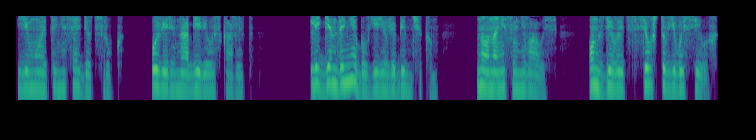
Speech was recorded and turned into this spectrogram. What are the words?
Ему это не сойдет с рук, уверенно объявила Скарлетт. Легенда не был ее любимчиком, но она не сомневалась. Он сделает все, что в его силах,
